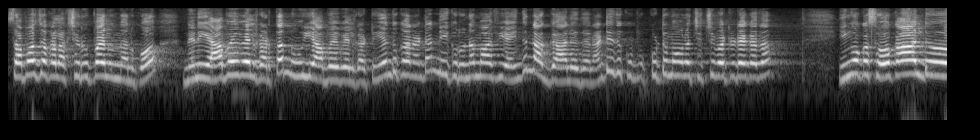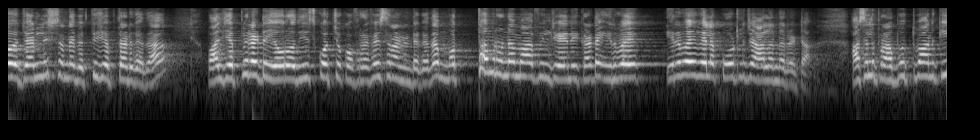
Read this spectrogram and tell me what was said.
సపోజ్ ఒక లక్ష రూపాయలు ఉందనుకో నేను యాభై వేలు కడతా నువ్వు యాభై వేలు కట్టు. ఎందుకనంటే నీకు రుణమాఫీ అయింది నాకు కాలేదని అంటే ఇది కు- కుటుంబంలో చిచ్చుపెట్టుడే కదా. ఇంకొక సోకాల్డ్ జర్నలిస్ట్ అనే వ్యక్తి చెప్తాడు కదా వాళ్ళు చెప్పినట్టు ఎవరో తీసుకొచ్చి ఒక ప్రొఫెసర్ అని కదా మొత్తం రుణమాఫీలు చేయనికంటే ఇరవై ఇరవై వేల కోట్లు చాలన్నారట. అసలు ప్రభుత్వానికి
